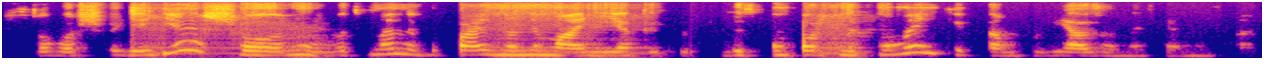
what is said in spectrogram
з того, що я є, що ну от в мене буквально немає ніяких дискомфортних моментів там пов'язаних, я не знаю,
